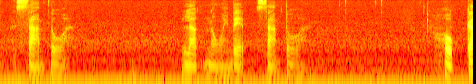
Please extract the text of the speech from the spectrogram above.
บ 3 ตัว หลักหน่วยแบบ 3 ตัว 6 9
